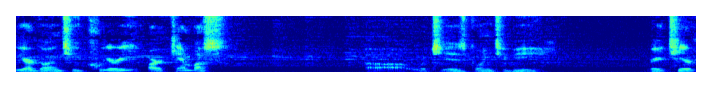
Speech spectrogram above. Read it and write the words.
we are going to query our CAN bus, uh, which is going to be right here.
